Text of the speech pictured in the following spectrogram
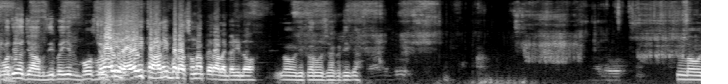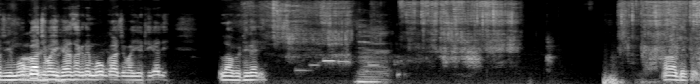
ਵਧੀਆ ਜਾਪਦੀ ਪਈ ਬਹੁਤ ਸੋਹਣੀ ਚਵਾਈ ਹੈ ਹੀ ਥਾਂ ਨਹੀਂ ਬੜਾ ਸੋਹਣਾ ਪਿਆਰਾ ਲੱਗਾ ਜੀ ਲੋ ਲਓ ਜੀ ਕਰੋ ਚੈੱਕ ਠੀਕ ਹੈ ਲਓ ਜੀ ਮੋਗਾ ਚਵਾਈ ਕਹਿ ਸਕਦੇ ਮੋਗਾ ਚਵਾਈ ਹੈ ਠੀਕ ਹੈ ਜੀ ਲਓ ਵੀ ਠੀਕ ਹੈ ਜੀ ਆ ਦੇਖੋ ਜੀ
